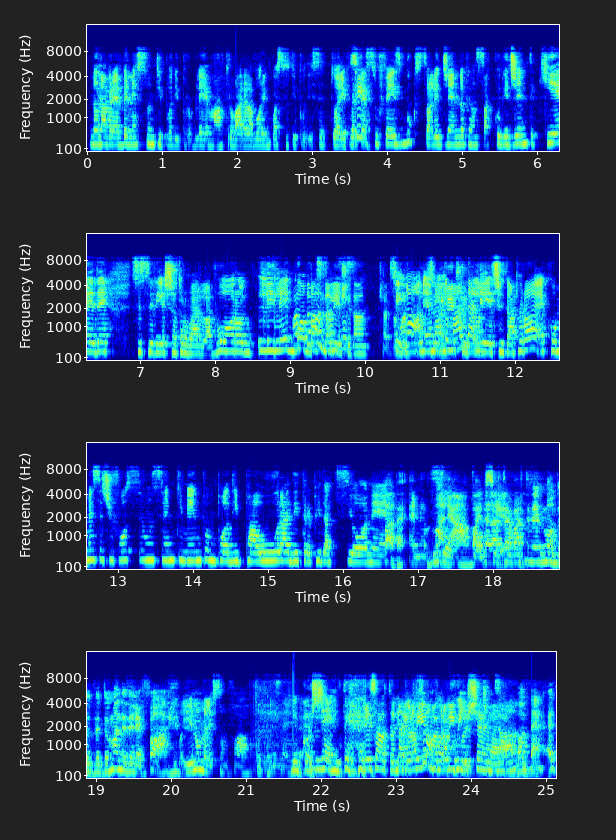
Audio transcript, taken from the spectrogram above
non avrebbe nessun tipo di problema a trovare lavoro in questo tipo di settori, perché Sì. su Facebook sto leggendo che un sacco di gente chiede se si riesce a trovare lavoro, li leggo Ma domanda abbastanza... lecita. Cioè, Sì, domanda no, è una domanda lecita. lecita, però è come se ci fosse un sentimento un po' di paura, di trepidazione. Vabbè, è normale, ah, vai dall'altra sì. parte del mondo, due domande te le fai. Io non me le sono fatte, per esempio. Incosciente. Esatto, Ma però io, sono ancora con qui, cioè, No, vabbè,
